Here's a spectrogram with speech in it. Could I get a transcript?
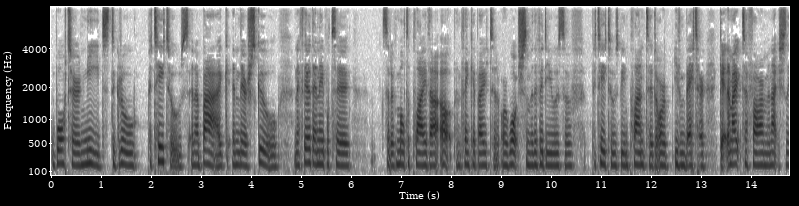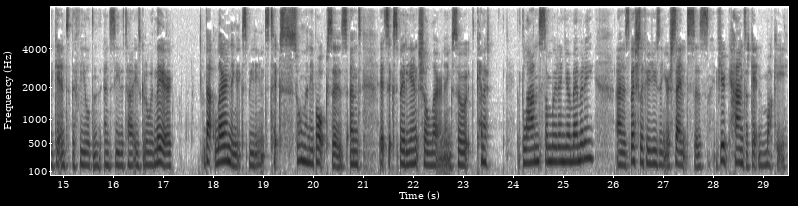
water needs to grow potatoes in a bag in their school, and if they're then able to sort of multiply that up and think about it or watch some of the videos of potatoes being planted or even better get them out to farm and actually get into the field and, and see the tatties growing there. That learning experience ticks so many boxes and it's experiential learning. So it kind of lands somewhere in your memory and especially if you're using your senses, if your hands are getting mucky,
